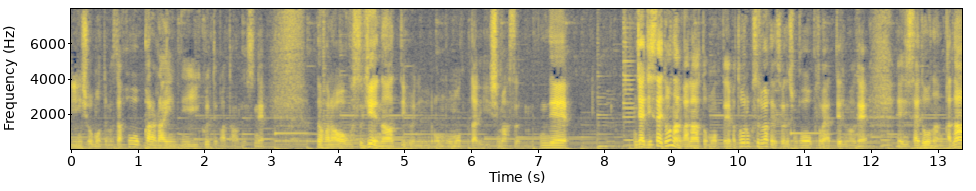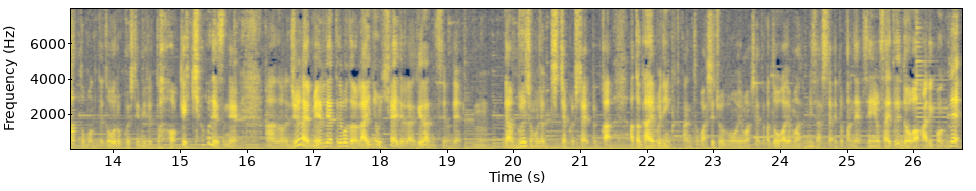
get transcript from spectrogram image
印象を持ってます。だからここから LINE に行くってパターンですね。だからおすげえなっていうふうに思ったりします。でじゃあ実際どうなんかなと思って、やっぱ登録するわけですよ。私も登録とかやってるので、えー、実際どうなんかなと思って登録してみると、結局ですね、あの、従来メールでやってることは LINE に置き換えてるだけなんですよね。うん。だから文章もちろんちっちゃくしたりとか、あと外部リンクとかね、飛ばして長文を読ませたりとか、動画読ま、見させたりとかね、専用サイトに動画を貼り込んで、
